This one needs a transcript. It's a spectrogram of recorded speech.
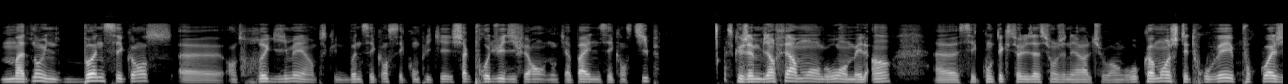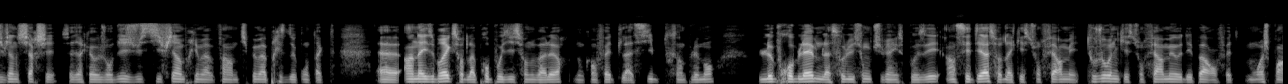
Maintenant, une bonne séquence, euh, entre guillemets, hein, parce qu'une bonne séquence c'est compliqué, chaque produit est différent, donc il n'y a pas une séquence type. Ce que j'aime bien faire moi en gros en mail 1 euh, c'est contextualisation générale tu vois. En gros comment je t'ai trouvé et pourquoi je viens de chercher. C'est à dire qu'aujourd'hui je justifie un, enfin, un petit peu ma prise de contact. Euh, un icebreak sur de la proposition de valeur. Donc en fait la cible tout simplement. Le problème la solution que tu viens exposer. Un CTA sur de la question fermée. Toujours une question fermée au départ en fait. Moi je prends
